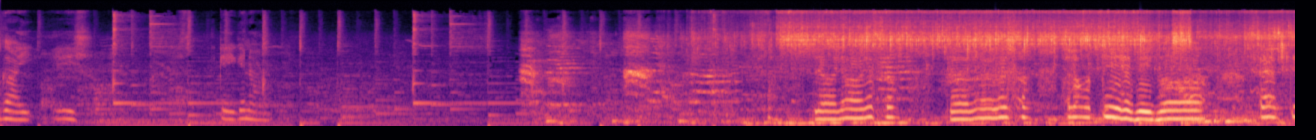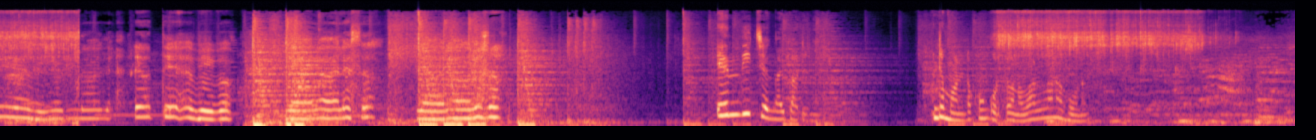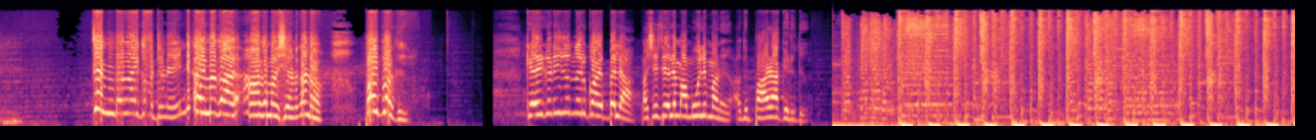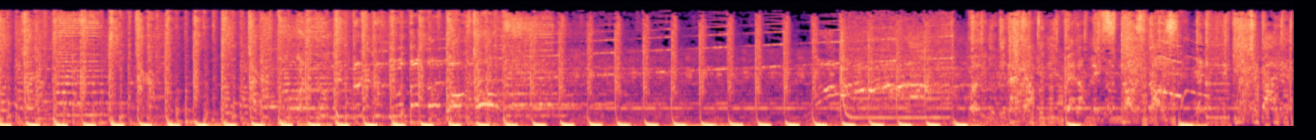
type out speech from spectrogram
That guy is, okay, genau. La la la la la la la la Alamote habiba Alamote habiba Alamote habiba La la la la la la la എന്തി ചെങ്ങായി കാട്ടുന്നു എന്റെ മണ്ടക്കം കൊടുത്താണ് വള്ളണ പോണ് ചെന്തങ്ങായി കാട്ടണേ? എന്റെ കൈമ ആകമാശയാണ് മശയാണ് കണ്ടോ? പൈപ്പാക്ക് കേൾക്കടിയിലൊന്നും ഒരു കുഴപ്പമില്ല. പക്ഷെ ചില അമൂല്യമാണ് അത് പാഴാക്കരുത്.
